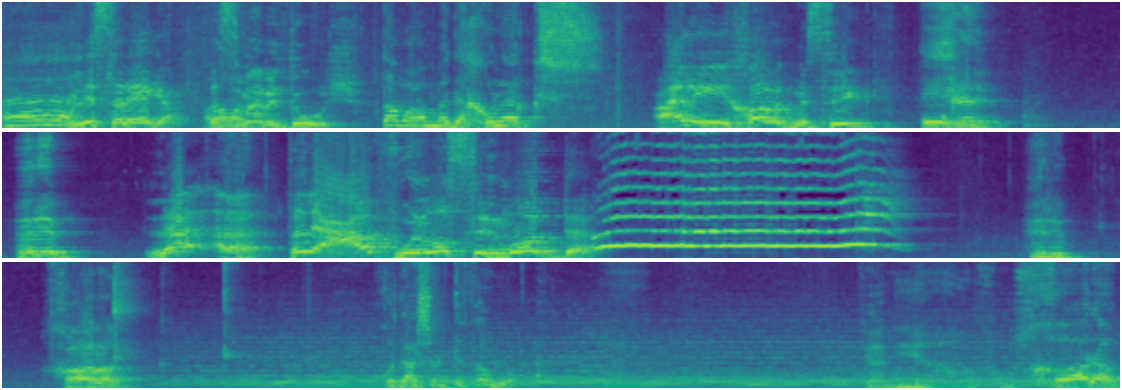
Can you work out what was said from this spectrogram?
آه. ولسه راجع بس آه. ما قابلتوش. طبعا ما دخلكش. علي خرج من السجن. إيه؟ هرب. لا طلع عفو نص المدة. هرب. خرج. خد عشان تفوق. يعني إيه عفو خرج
